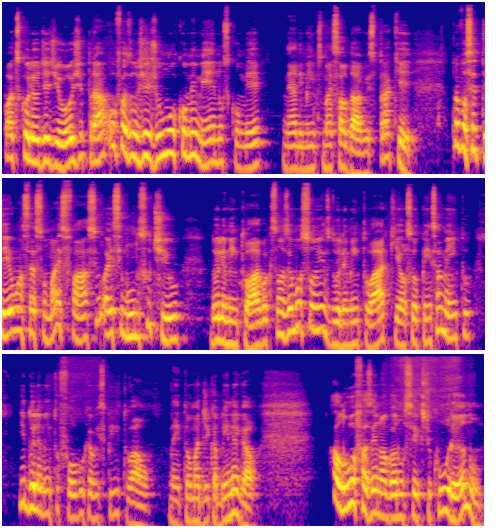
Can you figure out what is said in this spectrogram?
pode escolher o dia de hoje para ou fazer um jejum ou comer menos, comer né, alimentos mais saudáveis. Para quê? Para você ter um acesso mais fácil a esse mundo sutil do elemento água, que são as emoções, do elemento ar, que é o seu pensamento, e do elemento fogo, que é o espiritual. Né? Então, uma dica bem legal. A Lua fazendo agora um sexto com Urano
